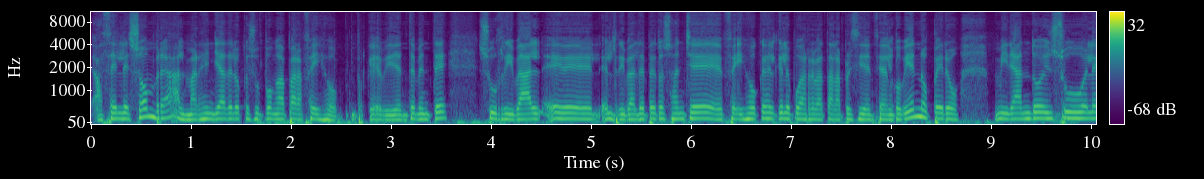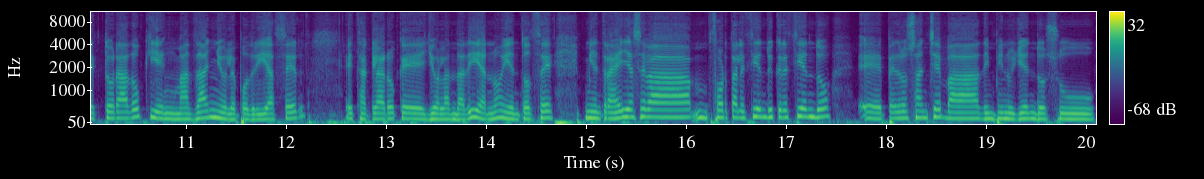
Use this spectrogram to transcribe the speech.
hacerle sombra al margen ya de lo que suponga para Feijóo, porque evidentemente su rival, el, rival de Pedro Sánchez, Feijóo, que es el que le puede arrebatar la presidencia del gobierno, pero mirando en su electorado, quien más daño le podría hacer, está claro que Yolanda Díaz, ¿no? Y entonces, mientras ella se va fortaleciendo y creciendo, eh, Pedro Sánchez va disminuyendo su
